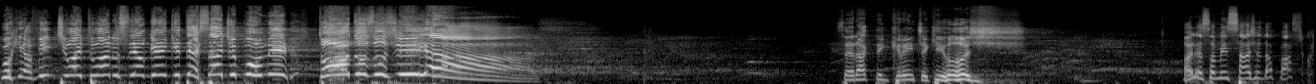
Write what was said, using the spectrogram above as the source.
Porque há 28 anos tem alguém que intercede por mim todos os dias. Será que tem crente aqui hoje? Olha essa mensagem da Páscoa.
